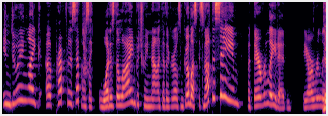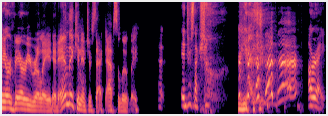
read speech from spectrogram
in doing like a prep for this episode, I was like, what is the line between Not Like Other Girls and Girl Boss? It's not the same, but they're related. They are related. They are very related and they can intersect. Absolutely. Intersectional. Yes. All right.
